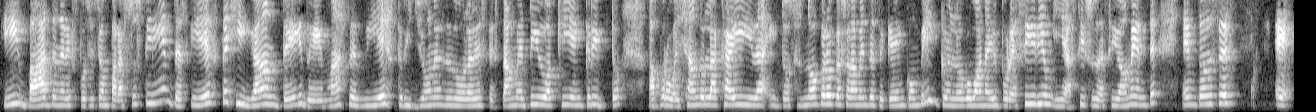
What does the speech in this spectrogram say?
y va a tener exposición para sus clientes. Y este gigante de más de 10 trillones de dólares está metido aquí en cripto, aprovechando la caída. Entonces no creo que solamente se queden con Bitcoin, luego van a ir por Ethereum y así sucesivamente. Entonces eh,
